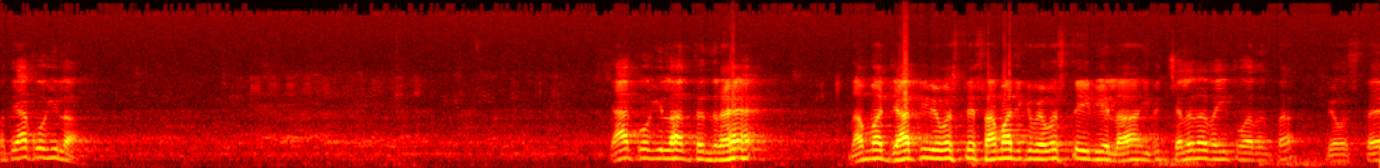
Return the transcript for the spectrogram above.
ಮತ್ತೆ ಯಾಕೆ ಹೋಗಿಲ್ಲ? ಯಾಕೆ ಹೋಗಿಲ್ಲ ಅಂತಂದ್ರೆ ನಮ್ಮ ಜಾತಿ ವ್ಯವಸ್ಥೆ, ಸಾಮಾಜಿಕ ವ್ಯವಸ್ಥೆ ಇದೆಯಲ್ಲ, ಇದು ಚಲನರಹಿತವಾದಂಥ ವ್ಯವಸ್ಥೆ.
